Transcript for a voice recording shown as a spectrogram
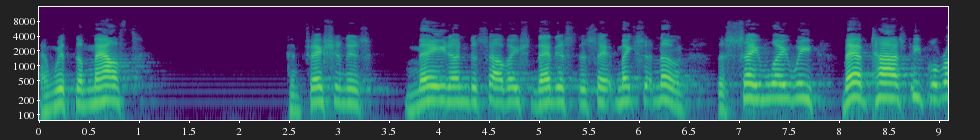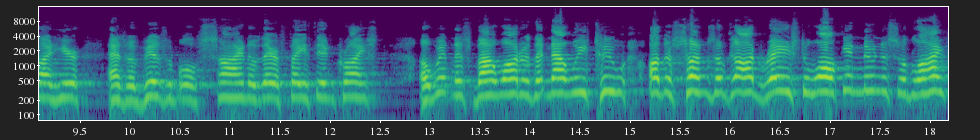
And with the mouth, confession is made unto salvation. That is to say, it makes it known the same way we baptize people right here as a visible sign of their faith in Christ, a witness by water that now we too are the sons of God raised to walk in newness of life,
